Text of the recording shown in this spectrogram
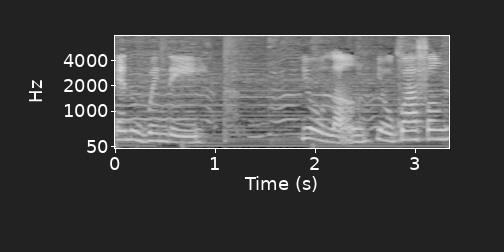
and windy. 又冷又刮风。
